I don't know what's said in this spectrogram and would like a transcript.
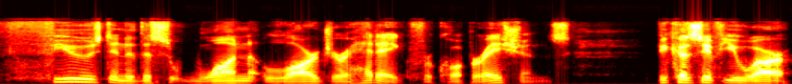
fused into this one larger headache for corporations. Because if you are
